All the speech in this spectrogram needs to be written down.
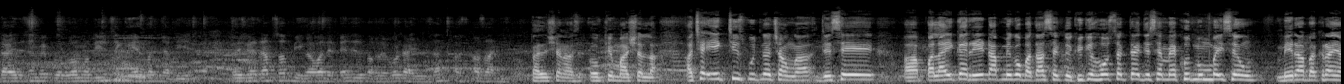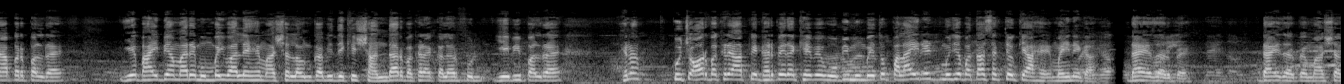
डाइजेशन में प्रॉब्लम होती है जिससे गैस बन जाती है। तो इस वजह से हम सब भीगा हुआ देते हैं, जिस बकरे को डाइजेशन आसानी डाइजेशन ओके माशाल्लाह। अच्छा एक चीज़ पूछना चाहूँगा, जैसे पलाई का रेट आप मेरे को बता सकते हो? क्योंकि हो सकता है, जैसे मैं खुद मुंबई से हूँ, मेरा बकरा यहाँ पर पल रहा है। ये भाई भी हमारे मुंबई वाले हैं, माशाल्लाह, उनका भी देखिए शानदार बकरा है कलरफुल ये भी पल रहा है है ना? कुछ और बकरे आपके घर पे रखे हुए, वो भी मुंबई। तो पलाई रेट मुझे बता सकते हो क्या है महीने का? ढाई हज़ार रूपए। ढाई हज़ार रूपए माशा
